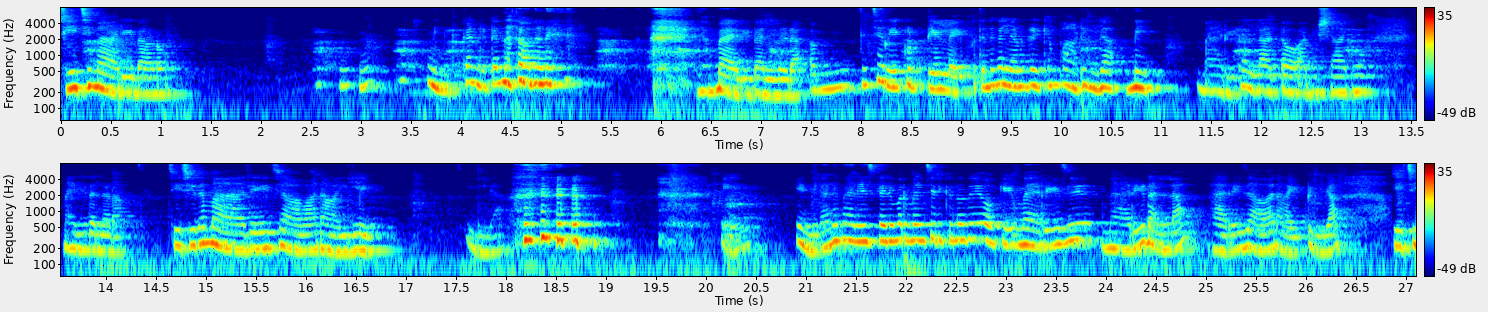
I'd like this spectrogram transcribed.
ചേച്ചി മാരീഡാണോ നിങ്ങൾക്ക് കണ്ടിട്ട് എന്താ തോന്നണേ? ഞാൻ മാരീഡ് അല്ലടാ. ഞാൻ ചെറിയ കുട്ടിയല്ലേ. ഇപ്പം തന്നെ കല്യാണം കഴിക്കാൻ പാടില്ല. നീ മാരീഡ് അല്ല കേട്ടോ. അനുഷാനു മാരീഡ് അല്ലടാ. ചേച്ചിയുടെ മാരേജ് ആവാനായില്ലേ? ഇല്ല. എന്തിനാണ് മാരേജ് കാര്യം പറഞ്ഞിരിക്കുന്നത് ഓക്കെ മാരേജ് മാരീഡ് അല്ല മാരേജ് ആവാനായിട്ടില്ല. ചേച്ചി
